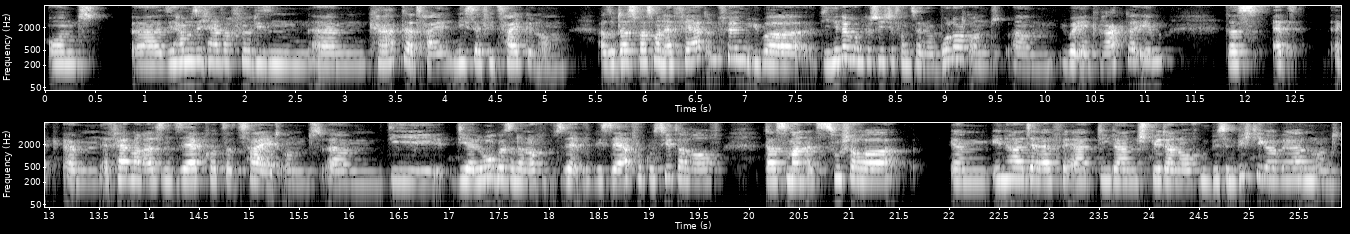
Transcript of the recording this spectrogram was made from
und äh, sie haben sich einfach für diesen ähm, Charakterteil nicht sehr viel Zeit genommen. Also das, was man erfährt im Film über die Hintergrundgeschichte von Sandra Bullock und ähm, über ihren Charakter eben, das er, ähm, erfährt man alles in sehr kurzer Zeit und ähm, die Dialoge sind dann auch sehr, wirklich sehr fokussiert darauf, dass man als Zuschauer ähm, Inhalte erfährt, die dann später noch ein bisschen wichtiger werden und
